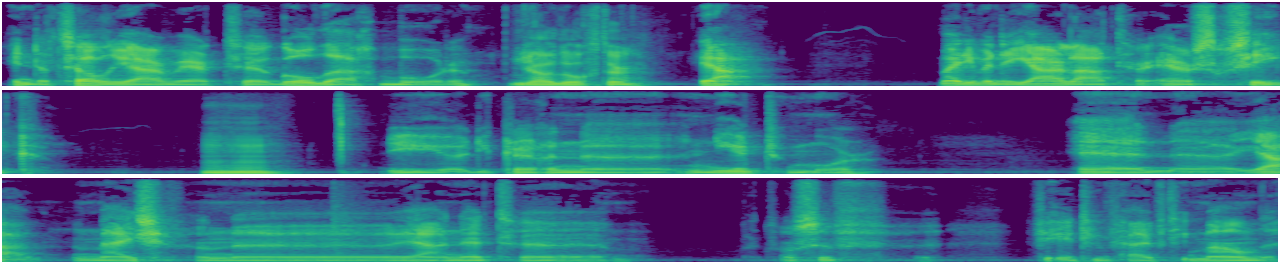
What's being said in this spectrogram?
in datzelfde jaar werd eh, Golda geboren. Jouw dochter? Ja, maar die werd een jaar later ernstig ziek. Mhm. Die, die kreeg een, een niertumor. En ja, een meisje van ja, net, wat was het, 14, 15 maanden.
